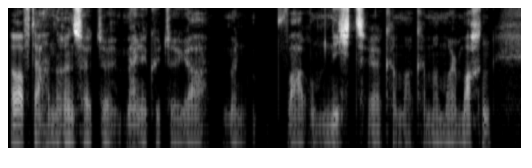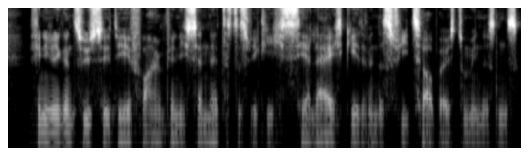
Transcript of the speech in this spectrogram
Aber auf der anderen Seite, meine Güte, ja, man, warum nicht? Ja, kann man, kann man mal machen. Finde ich eine ganz süße Idee. Vor allem finde ich sehr nett, dass das wirklich sehr leicht geht, wenn das Feed sauber ist zumindestens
